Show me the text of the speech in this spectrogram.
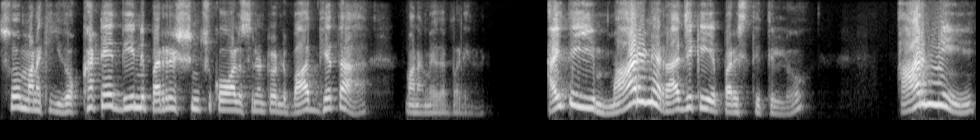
సో మనకి ఇదొక్కటే దీన్ని పరిరక్షించుకోవాల్సినటువంటి బాధ్యత మన మీద పడింది. అయితే ఈ మారిన రాజకీయ పరిస్థితుల్లో ఆర్మీ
